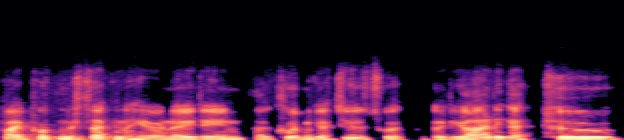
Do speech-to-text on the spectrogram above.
by putting the second hearing aid in, I couldn't get used to it because you either get two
